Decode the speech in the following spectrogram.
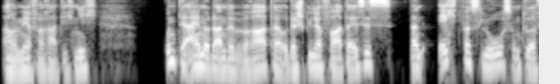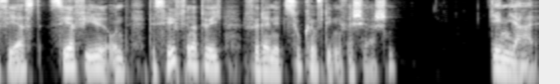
aber mehr verrate ich nicht. Und der ein oder andere Berater oder Spielervater. Es ist dann echt was los und du erfährst sehr viel und das hilft dir natürlich für deine zukünftigen Recherchen. Genial.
